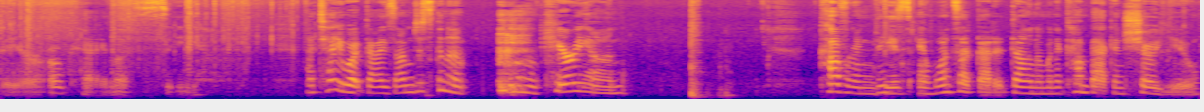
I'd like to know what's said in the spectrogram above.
there. Okay, let's see. I tell you what, guys, I'm just going to carry on covering these, and once I've got it done, I'm going to come back and show you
